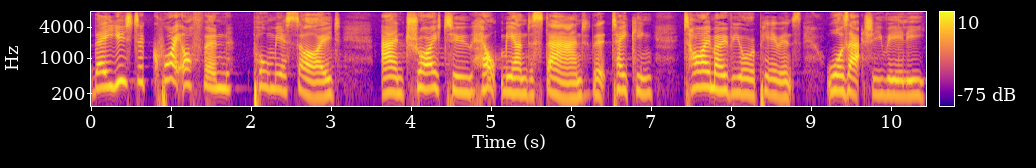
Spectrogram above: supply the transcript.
they used to quite often pull me aside and try to help me understand that taking time over your appearance was actually really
